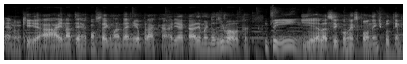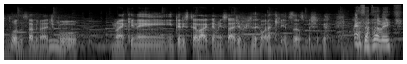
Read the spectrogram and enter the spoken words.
É, no que a AI na Terra consegue mandar e-mail pra Kari e a Kari manda de volta. Sim. E elas se correspondem, tipo, o tempo todo, sabe? Não é tipo. Uhum. Não é que nem Interestelar que a mensagem vai demorar 500 anos pra chegar. Exatamente.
